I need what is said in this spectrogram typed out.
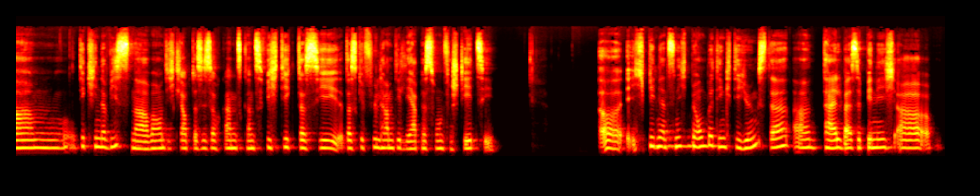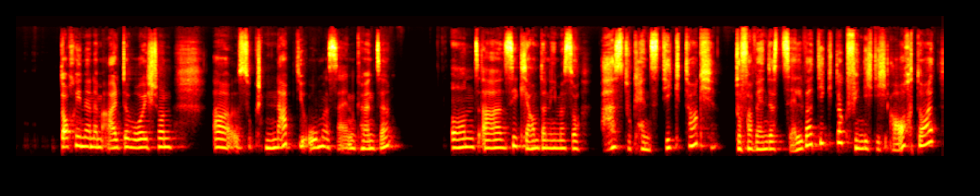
Ähm, die Kinder wissen aber, und ich glaube, das ist auch ganz, ganz wichtig, dass sie das Gefühl haben, die Lehrperson versteht sie. Äh, ich bin jetzt nicht mehr unbedingt die Jüngste. Teilweise bin ich doch in einem Alter, wo ich schon äh, so knapp die Oma sein könnte. Und äh, sie glauben dann immer so, was, du kennst TikTok? Du verwendest selber TikTok, finde ich dich auch dort.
